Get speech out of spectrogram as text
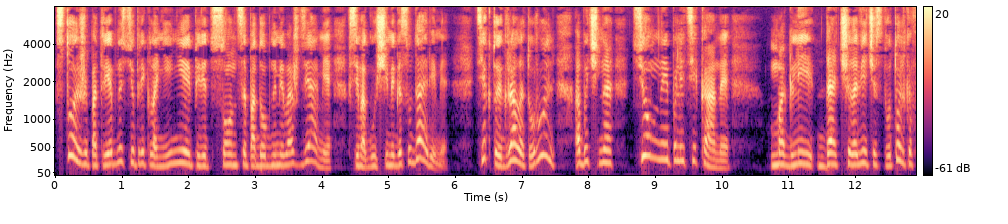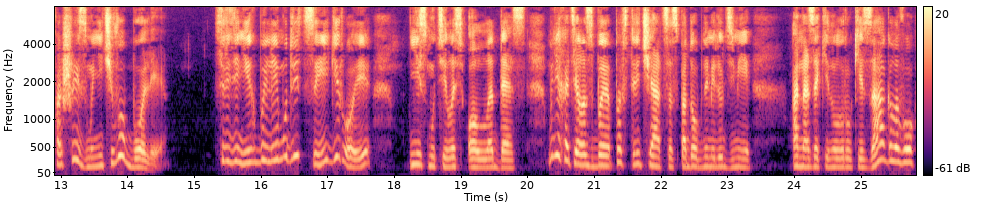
с той же потребностью преклонения перед солнцеподобными вождями, всемогущими государями. Те, кто играл эту роль, обычно темные политиканы, могли дать человечеству только фашизм и ничего более. Среди них были и мудрецы, и герои, не смутилась Олла Дес. Мне хотелось бы повстречаться с подобными людьми, она закинула руки за голову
